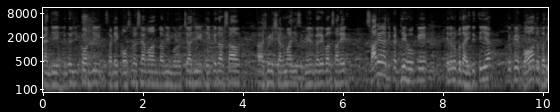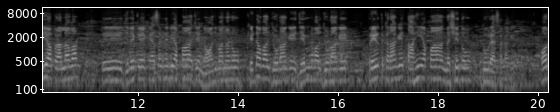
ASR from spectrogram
ਭੈਣ ਜੀ ਇੰਦਰਜੀਤ ਕੌਰ ਜੀ, ਸਾਡੇ ਕੌਂਸਲਰ ਸਾਹਿਬਾਨ ਲਵਲੀ ਮੋਰੋਚਾ ਜੀ, ਠੇਕੇਦਾਰ ਸਾਹਿਬ, ਅਸ਼ਵਨੀ ਸ਼ਰਮਾ ਜੀ, ਸੁਖਮੇਲ ਗਰੇਵਾਲ ਸਾਰੇ। ਸਾਰੇ ਅੱਜ ਇਕੱਠੇ ਹੋ ਕੇ ਇਹਨਾਂ ਨੂੰ ਵਧਾਈ ਦਿੱਤੀ ਆ, ਕਿਉਂਕਿ ਬਹੁਤ ਵਧੀਆ ਉਪਰਾਲਾ ਵਾ। ਤੇ ਜਿਵੇਂ ਕਿ ਕਹਿ ਸਕਦੇ ਵੀ ਆਪਾਂ ਜੇ ਨੌਜਵਾਨਾਂ ਨੂੰ ਖੇਡਾਂ ਵੱਲ ਜੋੜਾਂਗੇ ਜਿਮ ਵੱਲ ਜੋੜਾਂਗੇ, ਪ੍ਰੇਰਿਤ ਕਰਾਂਗੇ, ਤਾਂ ਹੀ ਆਪਾਂ ਨਸ਼ੇ ਤੋਂ ਦੂਰ ਰਹਿ ਸਕਾਂਗੇ। ਔਰ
